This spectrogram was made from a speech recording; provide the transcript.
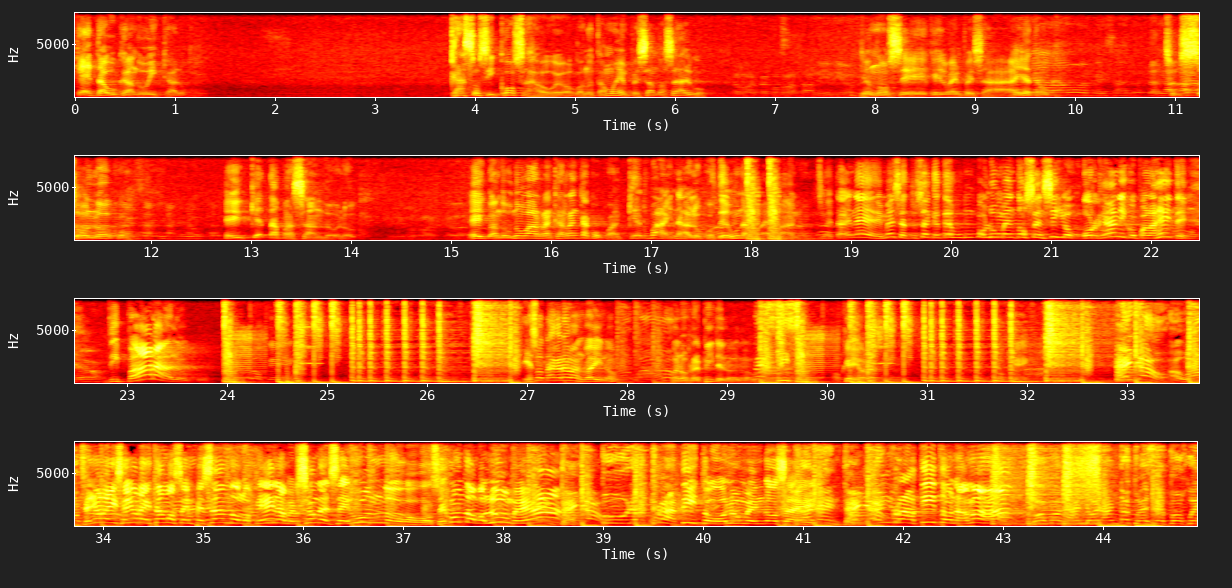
¿Qué está buscando Ícaro? Casos y cosas, huevo, cuando estamos empezando a hacer algo. Yo no sé qué va a empezar. Soy loco. Ey, ¿qué está pasando, loco? Ey, cuando uno va a arrancar, arranca con cualquier vaina, loco, de una vez, mano. Si está en el mesa, tú sabes que este es un volumen dos sencillo, orgánico para la gente. Dispara, loco. Y eso está grabando ahí, ¿no? Bueno, repítelo de nuevo. Sí, sí. Ok, ahora sí. Ok. Señoras y señores, estamos empezando lo que es la versión del segundo, segundo volumen. ¿ah? Un ratito, volumen 2 ahí. Un ratito nada más.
